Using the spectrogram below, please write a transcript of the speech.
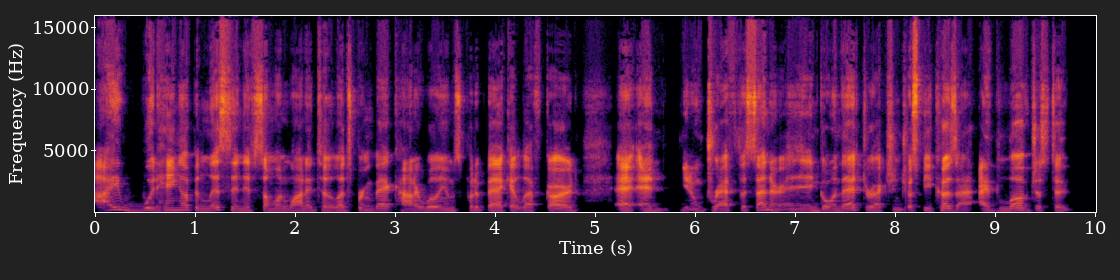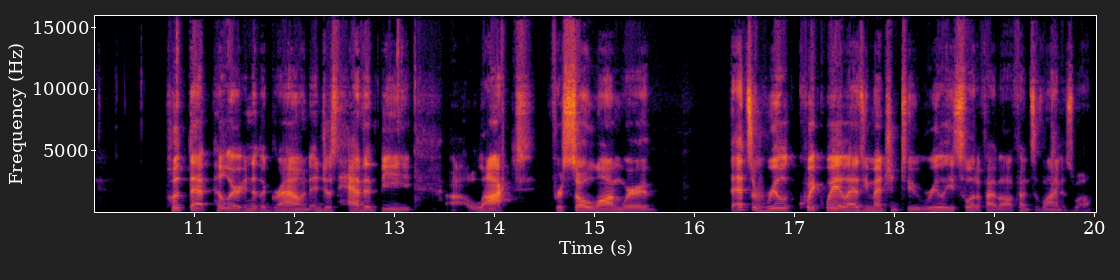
I would hang up and listen if someone wanted to. Let's bring back Connor Williams, put it back at left guard, and, and you know draft the center and, and, go in that direction. Just because I, would love just to put that pillar into the ground and just have it be uh, locked for so long. Where that's a real quick way, as you mentioned, to really solidify the offensive line as well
